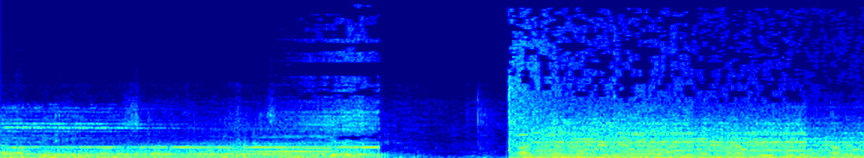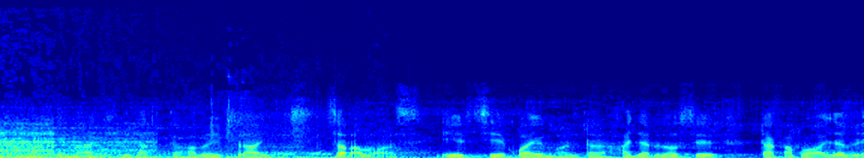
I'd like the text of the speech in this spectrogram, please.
টাকা পেলে এই মানুষটা কিছুটা শান্তি কেটে যাবে কারণ আমাকে না থাকতে হবে প্রায় সারা মাস। এর চেয়ে কয়েক ঘণ্টার, হাজার দশে টাকা পাওয়া যাবে।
